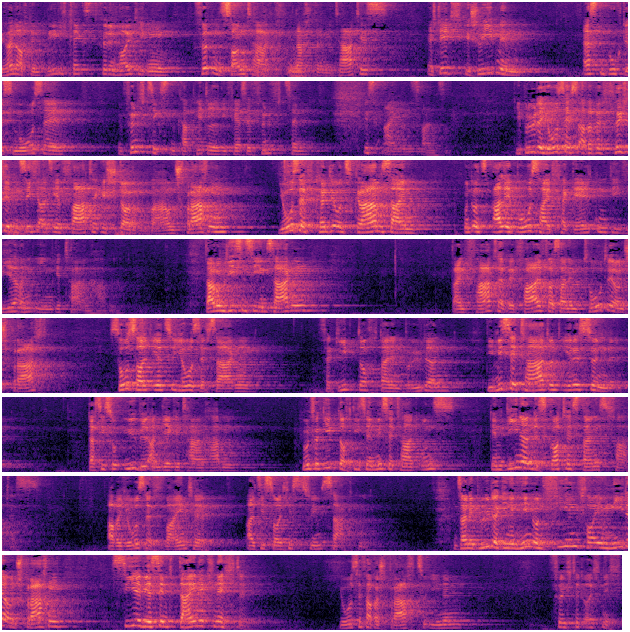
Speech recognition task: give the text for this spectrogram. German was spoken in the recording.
Wir hören auf den Predigtext für den heutigen vierten Sonntag nach Trinitatis. Er steht geschrieben im ersten Buch des Mose, im 50. Kapitel, die Verse 15 bis 21. Die Brüder Josefs aber befürchteten sich, als ihr Vater gestorben war und sprachen, Josef könnte uns Gram sein und uns alle Bosheit vergelten, die wir an ihm getan haben. Darum ließen sie ihm sagen, dein Vater befahl vor seinem Tode und sprach, so sollt ihr zu Josef sagen, vergib doch deinen Brüdern die Missetat und ihre Sünde, dass sie so übel an dir getan haben. Nun vergib doch diese Missetat uns, den Dienern des Gottes deines Vaters. Aber Josef weinte, als sie solches zu ihm sagten. Und seine Brüder gingen hin und fielen vor ihm nieder und sprachen, siehe, wir sind deine Knechte. Josef aber sprach zu ihnen, fürchtet euch nicht.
